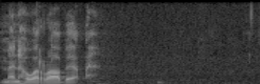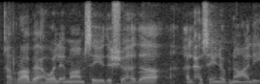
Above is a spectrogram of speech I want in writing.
من هو الرابع؟ الرابع هو الإمام سيد الشهداء الحسين بن علي.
